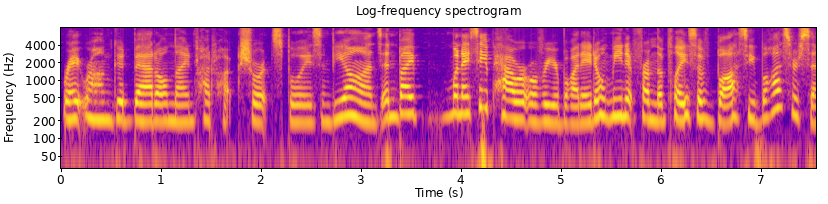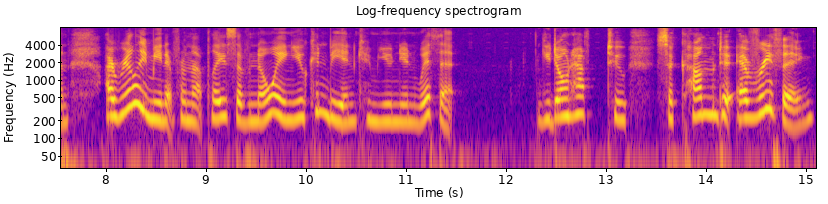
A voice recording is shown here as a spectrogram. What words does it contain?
Right, wrong, good, bad, all nine podpoc, shorts, boys, and beyonds. And by when I say power over your body, I don't mean it from the place of bossy bosserson. I really mean it from that place of knowing you can be in communion with it. You don't have to succumb to everything.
